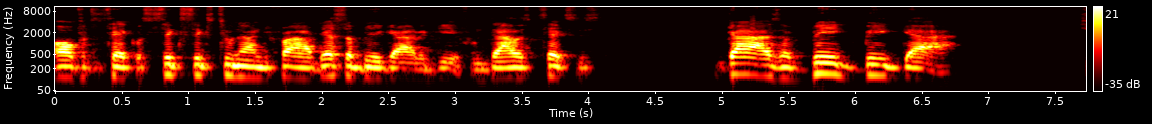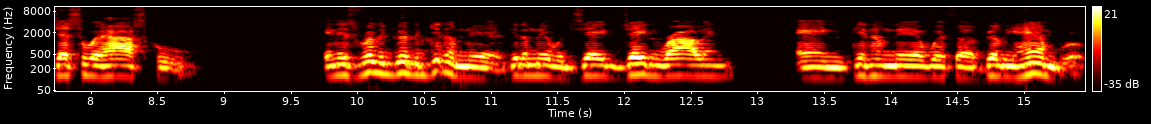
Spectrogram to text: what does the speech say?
offensive tackle, six six two ninety five. That's a big guy to get from Dallas, Texas. Guy's a big, big guy. Jesuit High School and it's really good to get him there. Get him there with Jay Jaden Rawling and get him there with uh, Billy Hambrook.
